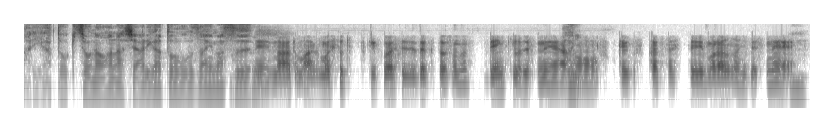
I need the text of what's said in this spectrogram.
ありがとう貴重なお話ありがとうございます。えーまあ、あとまあもう一つ付け加えていただくと、その電気をですね、あの復復活させてもらうのにですね、うん。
